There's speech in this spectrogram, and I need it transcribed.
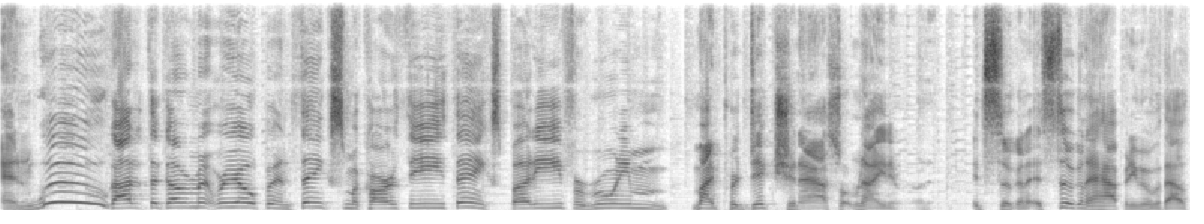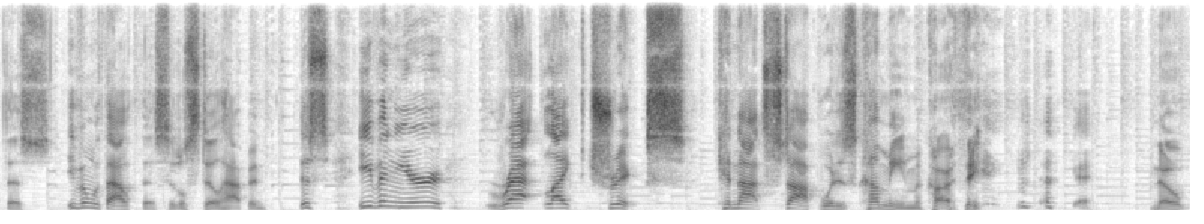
and woo! Got the government reopened. Thanks, McCarthy. Thanks, buddy, for ruining my prediction, asshole. Nah, you didn't ruin it. It's still gonna. It's still gonna happen even without this. Even without this, it'll still happen. This, even your rat-like tricks cannot stop what is coming, McCarthy. okay. Nope.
